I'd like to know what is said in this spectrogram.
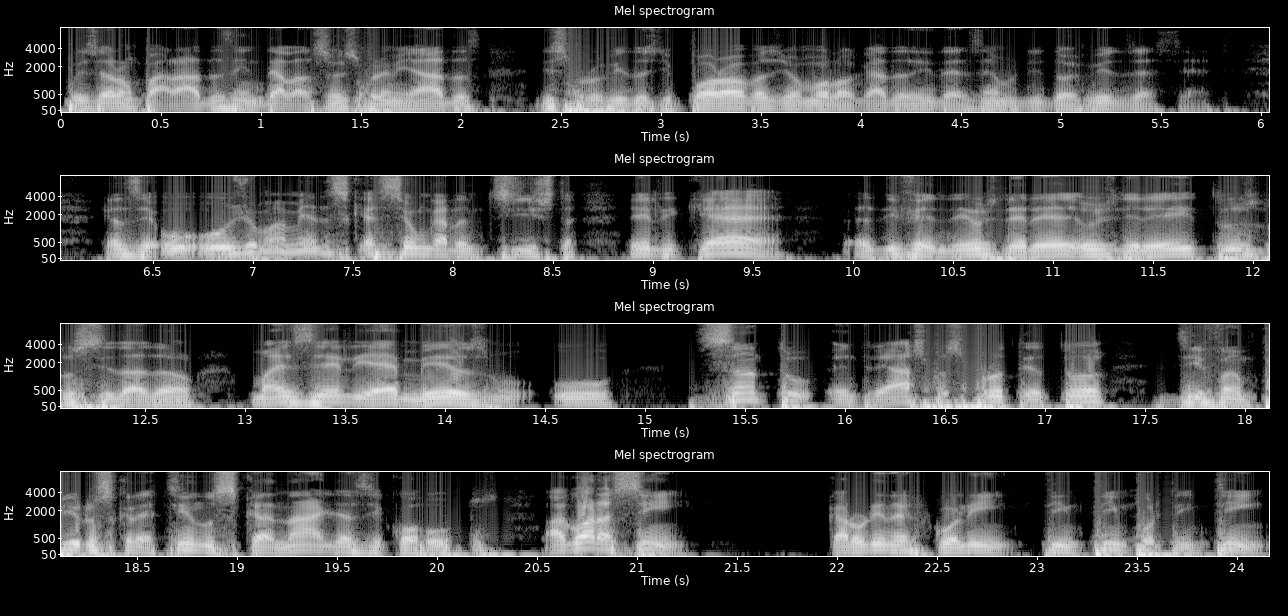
pois eram paradas em delações premiadas, desprovidas de provas e homologadas em dezembro de 2017. Quer dizer, o, o Gilmar Mendes quer ser um garantista, ele quer eh, defender os, os direitos do cidadão, mas ele é mesmo o santo, entre aspas, protetor de vampiros cretinos, canalhas e corruptos. Agora sim, Carolina Ercolim, tintim por tintim,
